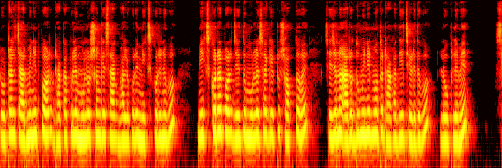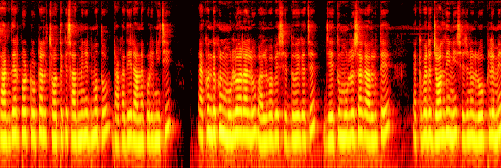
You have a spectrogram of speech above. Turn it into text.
টোটাল চার মিনিট পর ঢাকা খুলে মূলোর সঙ্গে শাক ভালো করে মিক্স করে নেব। মিক্স করার পর যেহেতু মূলো শাক একটু শক্ত হয় সেই জন্য আরও দু মিনিট মতো ঢাকা দিয়ে ছেড়ে দেবো লো ফ্লেমে শাক দেওয়ার পর টোটাল ছ থেকে সাত মিনিট মতো ঢাকা দিয়ে রান্না করে নিয়েছি। এখন দেখুন মূলো আর আলু ভালোভাবে সেদ্ধ হয়ে গেছে। যেহেতু মূলো শাক আলুতে একেবারে জল দিইনি, সেজন্য লো ফ্লেমে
